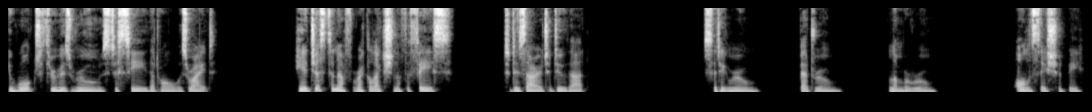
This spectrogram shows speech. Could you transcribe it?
he walked through his rooms to see that all was right. He had just enough recollection of the face to desire to do that. Sitting room, bedroom, lumber room, all as they should be.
